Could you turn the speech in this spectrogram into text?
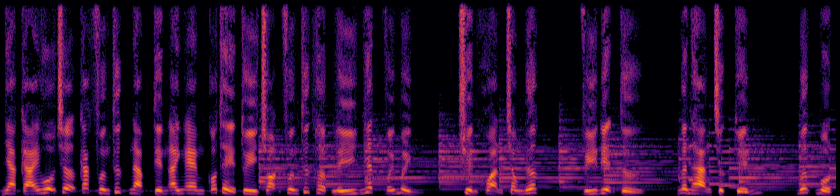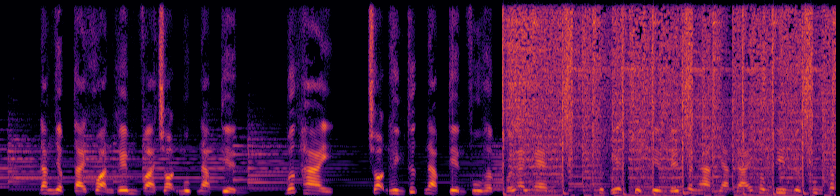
Nhà cái hỗ trợ các phương thức nạp tiền anh em có thể tùy chọn phương thức hợp lý nhất với mình. Chuyển khoản trong nước, ví điện tử, ngân hàng trực tuyến. Bước 1. Đăng nhập tài khoản game và chọn mục nạp tiền. Bước 2. Chọn hình thức nạp tiền phù hợp với anh em. Thực hiện chuyển tiền đến ngân hàng nhà cái thông tin được cung cấp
